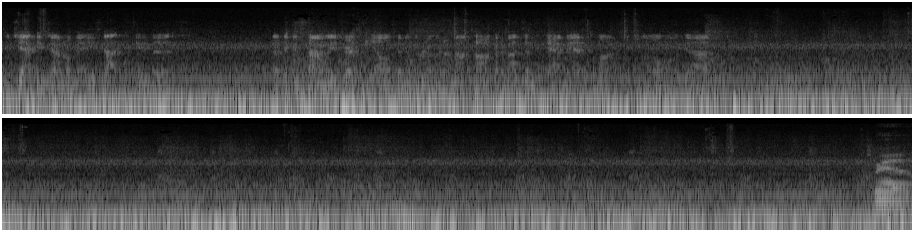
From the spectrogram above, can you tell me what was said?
Dude, Jack in general, man, he's got dude, the. I think it's time we address the elephant in the room, and I'm not talking about Tim the Tatman. Come on. Oh my god. Bro.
